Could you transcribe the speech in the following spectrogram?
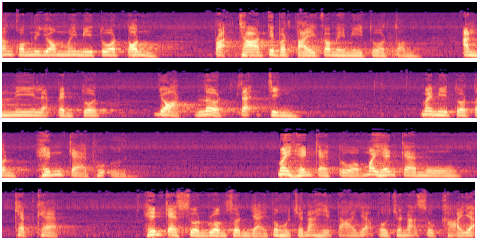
สังคมนิยมไม่มีตัวตน ประชาธิปไตยก็ไม่มีตัวตน อันนี้แหละเป็นตัวยอดเลิศและจริง ไม่มีตัวตนเห็นแก่ผู้อื่น ไม่เห็นแก่ตัว ไม่เห็นแก่หมู่แคบๆ เห็นแก่ส่วนรวมส่วนใหญ่พระหุชนะหิตายะพระหุชนะสุขายะ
